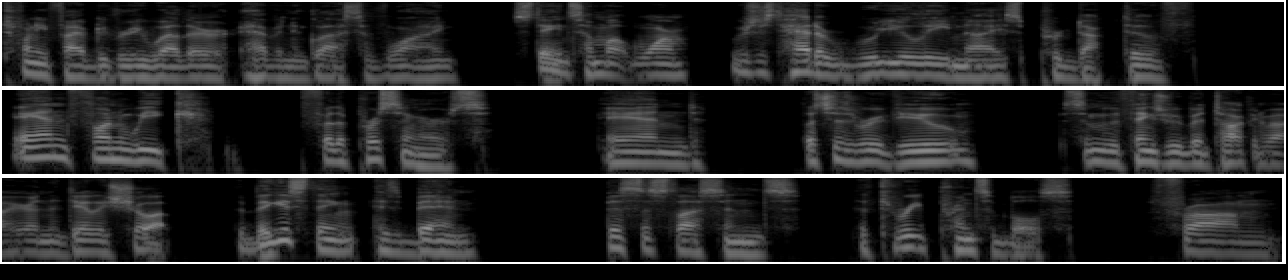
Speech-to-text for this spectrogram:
25 degree weather, having a glass of wine, staying somewhat warm. We just had a really nice, productive, and fun week for the Persingers. And let's just review some of the things we've been talking about here in the Daily Show Up. The biggest thing has been business lessons, the three principles from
